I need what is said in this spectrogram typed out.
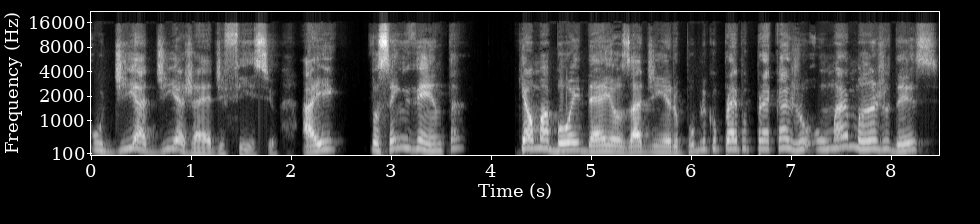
o dia a dia já é difícil. Aí você inventa que é uma boa ideia usar dinheiro público para ir para o pré-caju, um marmanjo desse.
